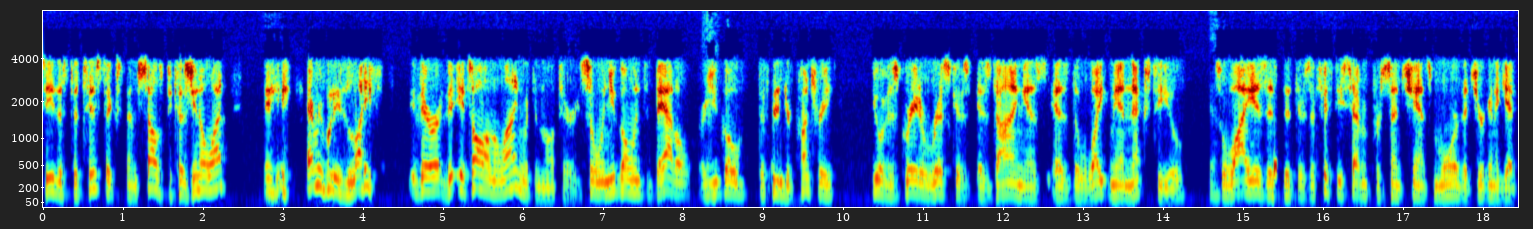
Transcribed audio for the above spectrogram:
see the statistics themselves because you know what? Everybody's life, there, it's all on the line with the military. So when you go into battle or you go defend your country, you have as great a risk as, as dying as as the white man next to you. Yeah. So why is it that there's a 57% chance more that you're going to get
